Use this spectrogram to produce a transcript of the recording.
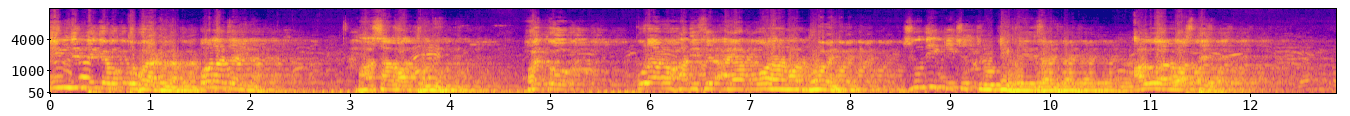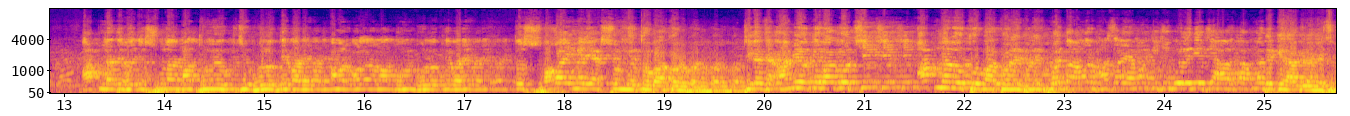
তিন দিন থেকে বক্তব্য রাখলাম। বলা যায় না। ভাষার মাধ্যমে। হয়তো কোরআন ও হাদিসের আয়াত পড়ার মাধ্যমে যদি কিছু ত্রুটি হয়ে যায়, আল্লাহর ওয়াস্তে আপনাদের হয়তো শোনার মাধ্যমে কিছু ভুল হতে পারে, আমার বলার মাধ্যমে ভুল হতে পারে। তো সবাই মিলে একসঙ্গে তোবা করবেন। ঠিক আছে? আমিও তোবা করছি, আপনারাও তোবা করেন। হয়তো আমার ভাষায় এমন কিছু বলে দিয়েছে হয়তো আপনাদেরকে রাগ লেগেছে।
